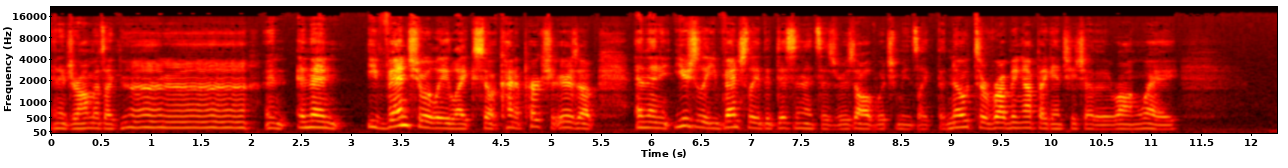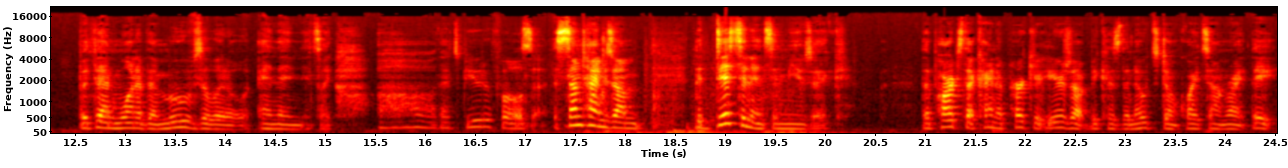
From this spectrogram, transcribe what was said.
in a drama, it's like, nah, nah, and and then eventually, like, so it kind of perks your ears up, and then usually, eventually, the dissonance is resolved, which means like the notes are rubbing up against each other the wrong way, but then one of them moves a little, and then it's like, oh, that's beautiful. So sometimes, um, the dissonance in music, the parts that kind of perk your ears up because the notes don't quite sound right, they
